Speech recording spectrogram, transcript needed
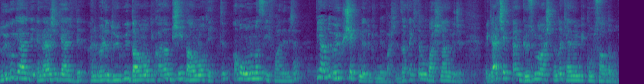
duygu geldi, enerji geldi. Hani böyle duyguyu download, yukarıdan bir şeyi download ettim. Ama onu nasıl ifade edeceğim? Bir anda öykü şeklinde dökülmeye başladı. Zaten kitabın başlangıcı. Ve gerçekten gözümü açtığımda kendimi bir kumsalda buldum.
